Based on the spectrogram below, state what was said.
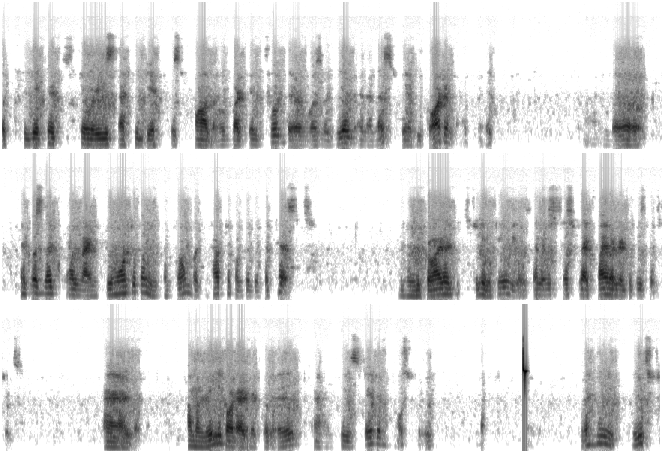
the created stories that he gave to his father, but in truth there was a real LLS where he got an admit and uh, it was like online. If you want to come, you can come, but you have to come to the tests. We provided study materials, and it was just like 500 rupees days. And Aman really got admitted to it, and he stayed in the hospital. When he reached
